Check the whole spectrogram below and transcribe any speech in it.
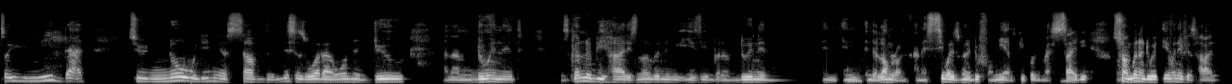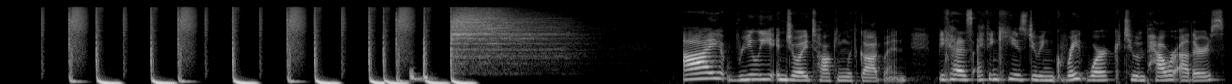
So you need that to know within yourself that this is what I want to do and I'm doing it. It's going to be hard. It's not going to be easy, but I'm doing it in, in, in the long run. And I see what it's going to do for me and people in my society. So I'm going to do it even if it's hard. I really enjoyed talking with Godwin because I think he is doing great work to empower others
